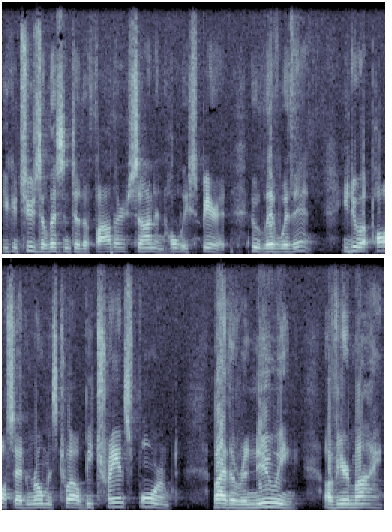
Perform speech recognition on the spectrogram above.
You can choose to listen to the Father, Son, and Holy Spirit who live within. You do what Paul said in Romans 12 be transformed by the renewing of your mind.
